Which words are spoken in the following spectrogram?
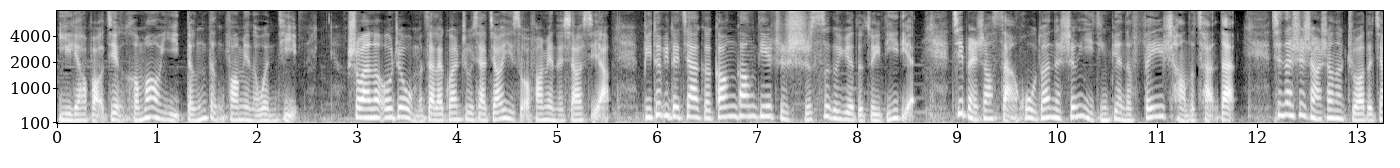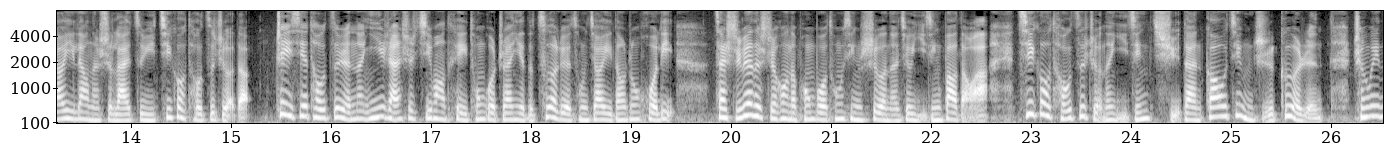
医疗保健和贸易等等方面的问题。说完了欧洲，我们再来关注一下交易所方面的消息啊。比特币的价格刚刚跌至十四个月的最低点，基本上散户端的生意已经变得非常的惨淡。现在市场上呢，主要的交易量呢是来自于机构投资者的。这些投资人呢，依然是希望可以通过专业的策略从交易当中获利。在十月的时候呢，彭博通讯社呢就已经报道啊，机构投资者呢已经取代高净值个人，成为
